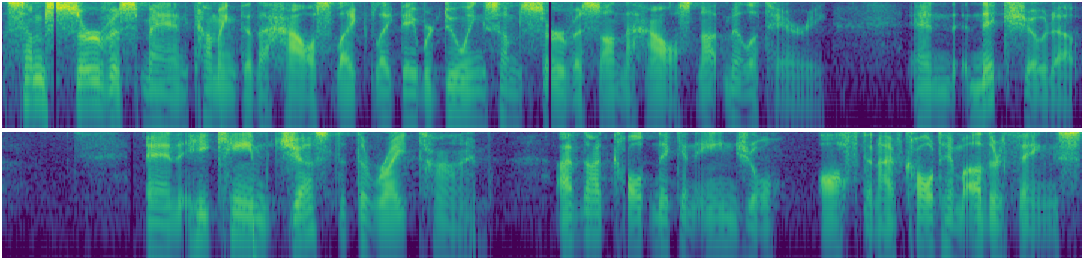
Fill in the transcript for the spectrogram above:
some serviceman coming to the house, like, like they were doing some service on the house, not military. And Nick showed up. And he came just at the right time. I've not called Nick an angel often. I've called him other things,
